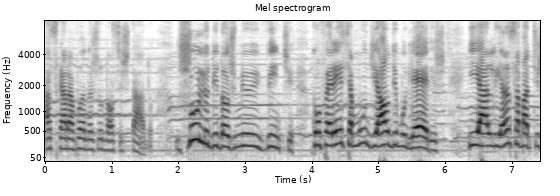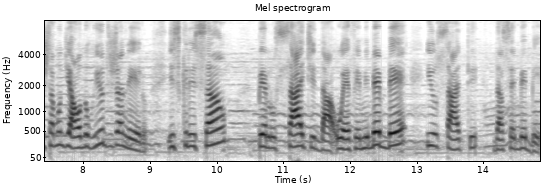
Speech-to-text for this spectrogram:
as caravanas do nosso estado. Julho de 2020, Conferência Mundial de Mulheres e a Aliança Batista Mundial no Rio de Janeiro. Inscrição pelo site da UFMBB e o site da CBB.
